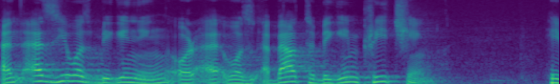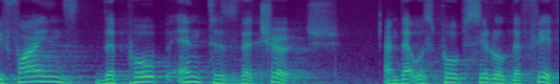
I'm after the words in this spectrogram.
And as he was beginning or uh, was about to begin preaching, he finds the Pope enters the church, and that was Pope Cyril V.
